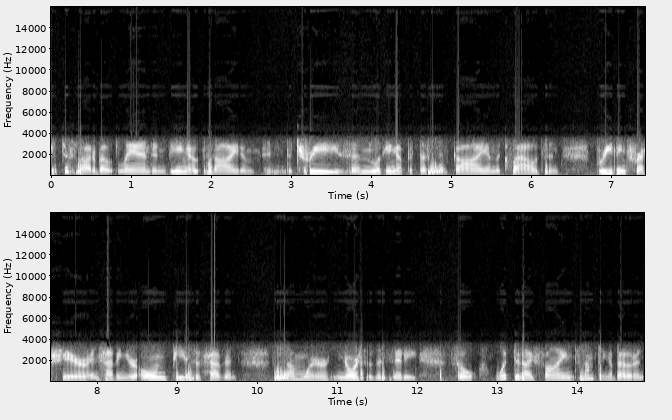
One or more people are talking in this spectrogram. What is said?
I just thought about land and being outside and, and the trees and looking up at the sky and the clouds and breathing fresh air and having your own piece of heaven somewhere north of the city. So, what did I find? Something about an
